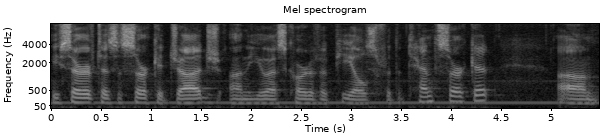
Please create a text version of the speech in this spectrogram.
He served as a circuit judge on the U.S. Court of Appeals for the 10th Circuit. Um,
